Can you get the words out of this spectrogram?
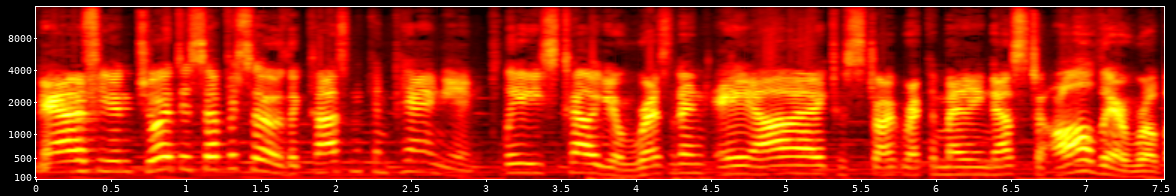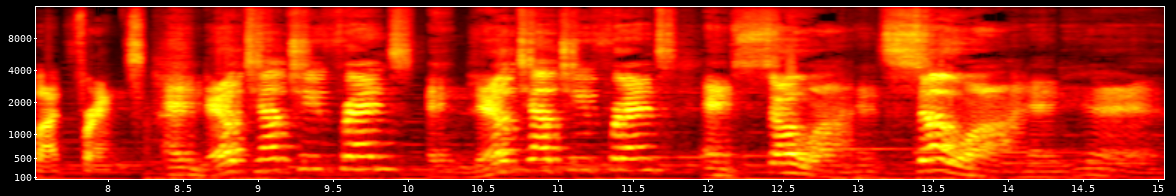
Now, if you enjoyed this episode of The Cosmic Companion, please tell your resident AI to start recommending us to all their robot friends. And they'll tell two friends, and they'll tell two friends, and so on, and so on, and. Yeah.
